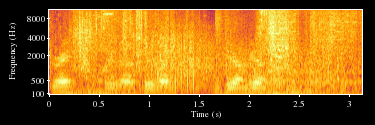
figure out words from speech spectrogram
Great. Through there, through there. I'm here, I'm here.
